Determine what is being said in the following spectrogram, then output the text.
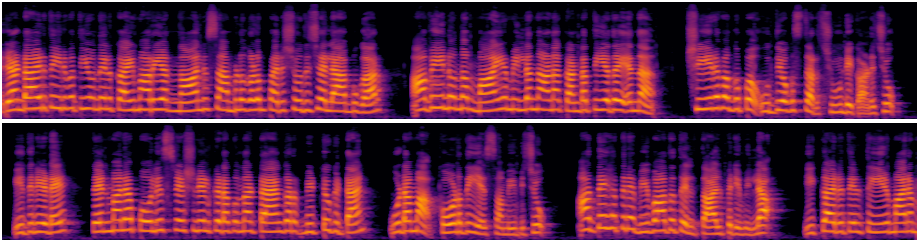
രണ്ടായിരത്തി ഇരുപത്തിയൊന്നിൽ കൈമാറിയ നാല് സാമ്പിളുകളും പരിശോധിച്ച ലാബുകാർ അവയിലൊന്നും മായമില്ലെന്നാണ് കണ്ടെത്തിയത് എന്ന് ക്ഷീരവകുപ്പ് ഉദ്യോഗസ്ഥർ ചൂണ്ടിക്കാണിച്ചു. ഇതിനിടെ തെന്മല പോലീസ് സ്റ്റേഷനിൽ കിടക്കുന്ന ടാങ്കർ വിട്ടുകിട്ടാൻ ഉടമ കോടതിയെ സമീപിച്ചു. അദ്ദേഹത്തിന് വിവാദത്തിൽ താൽപ്പര്യമില്ല. ഇക്കാര്യത്തിൽ തീരുമാനം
